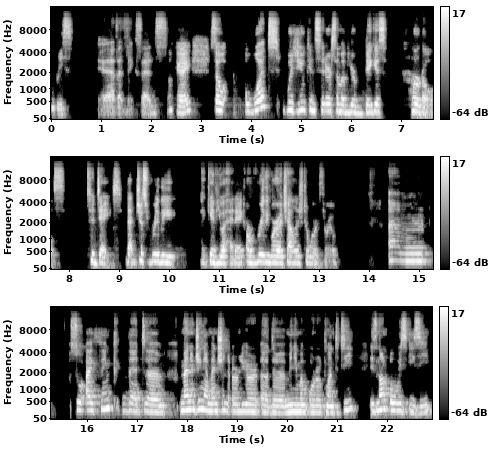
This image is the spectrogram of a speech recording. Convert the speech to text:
in Greece. Yeah, that makes sense. Okay. So, what would you consider some of your biggest hurdles to date that just really give you a headache or really were a challenge to work through? Um, so I think that um, managing, I mentioned earlier, uh, the minimum order quantity is not always easy.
